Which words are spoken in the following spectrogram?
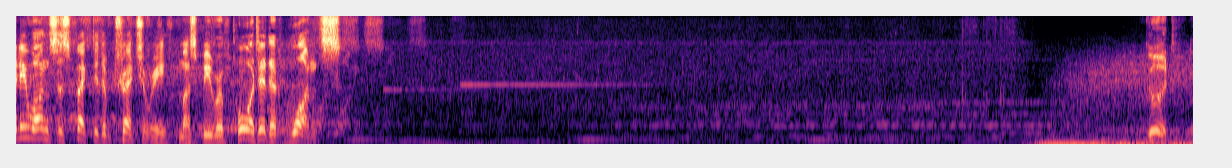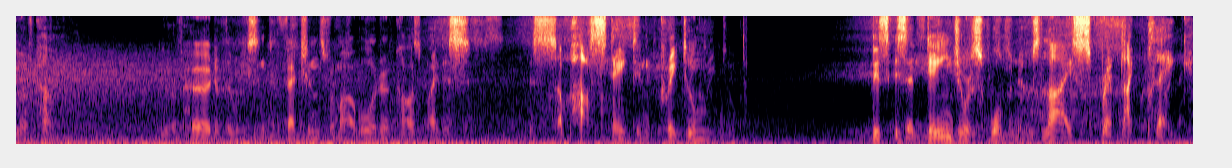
Anyone suspected of treachery must be reported at once. Good, you have come. You have heard of the recent defections from our order caused by this... this apostate in Kratom. This is a dangerous woman whose lies spread like plague.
